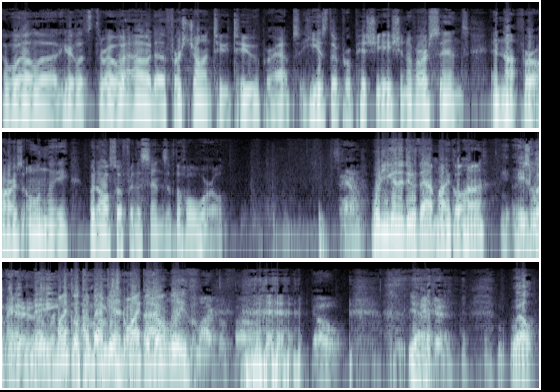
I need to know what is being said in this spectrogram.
Well, uh, here let's throw out uh, 1 John 2 2, perhaps. He is the propitiation of our sins, and not for ours only, but also for the sins of the whole world. Sam? What are you going to do with that, Michael, huh? He- He's looking at me. Michael, come I'm- back I'm in. Michael, back don't leave. the microphone. Go. Yeah. Good. Well,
